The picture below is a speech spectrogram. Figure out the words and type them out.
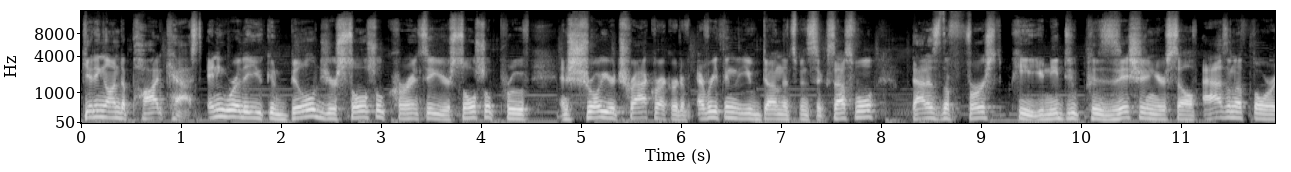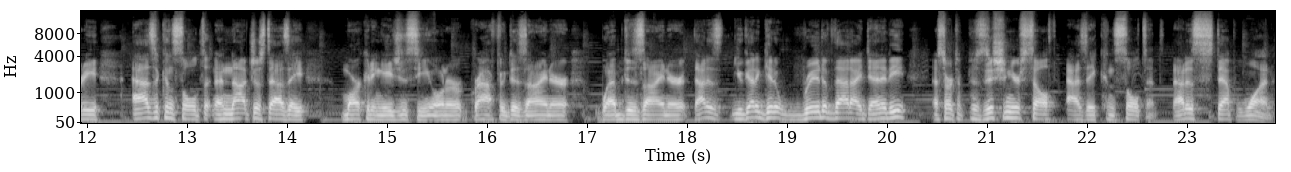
getting onto podcast, anywhere that you can build your social currency, your social proof, and show your track record of everything that you've done that's been successful. That is the first P. You need to position yourself as an authority, as a consultant, and not just as a marketing agency owner, graphic designer, web designer. That is, you got to get rid of that identity and start to position yourself as a consultant. That is step one,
